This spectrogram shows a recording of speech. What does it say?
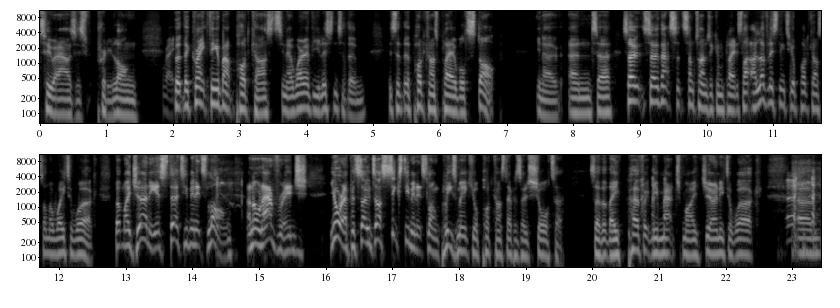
two hours is pretty long. Right. But the great thing about podcasts, you know, wherever you listen to them, is that the podcast player will stop, you know, and uh, so so that's sometimes a complaint. It's like I love listening to your podcast on the way to work, but my journey is thirty minutes long, and on average, your episodes are sixty minutes long. Please make your podcast episodes shorter so that they perfectly match my journey to work. Um,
